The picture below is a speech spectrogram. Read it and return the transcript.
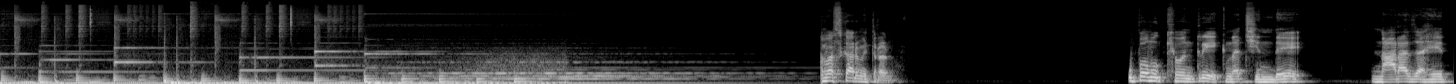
नमस्कार मित्रांनो. उपमुख्यमंत्री एकनाथ शिंदे नाराज आहेत.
